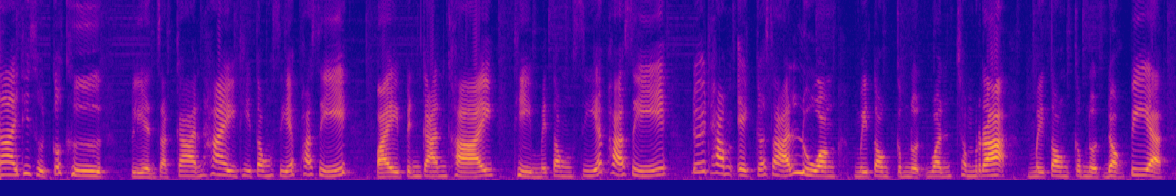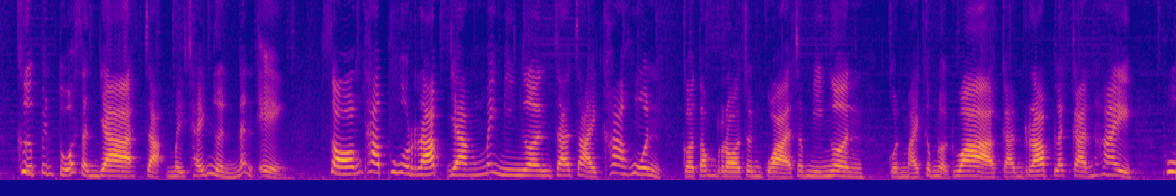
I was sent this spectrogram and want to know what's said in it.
ง่ายที่สุดก็คือ เปลี่ยนจากการให้ที่ต้องเสียภาษีไปเป็นการขายที่ไม่ต้องเสียภาษี โดยทำเอกสารลวง ไม่ต้องกำหนดวันชำระ ไม่ต้องกำหนดดอกเบี้ย คือเป็นตัวสัญญาจะไม่ใช้เงินนั่นเอง 2. ถ้าผู้รับยังไม่มีเงินจะจ่ายค่าหุ้น ก็ต้องรอจนกว่าจะมีเงิน กฎหมายกำหนดว่าการรับและการให้ ผู้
